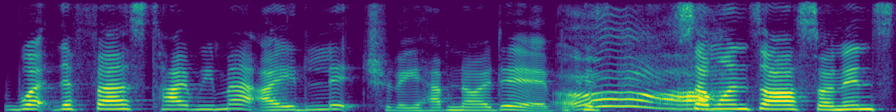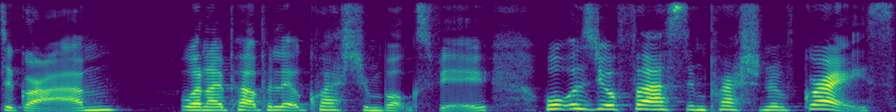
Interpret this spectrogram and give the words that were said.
what the first time we met, I literally have no idea because Ah. someone's asked on Instagram when I put up a little question box for you, what was your first impression of Grace?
